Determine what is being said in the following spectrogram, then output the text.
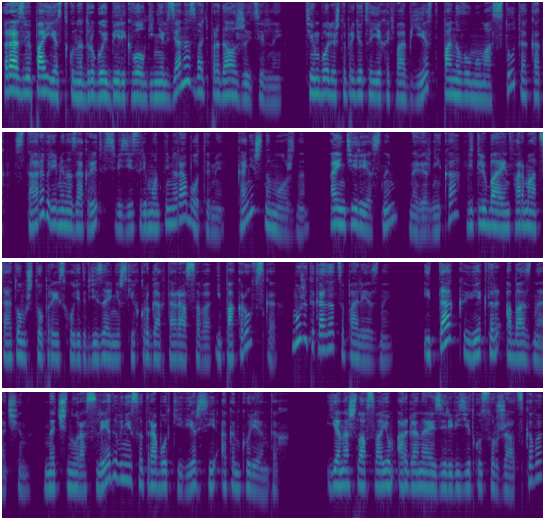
Разве поездку на другой берег Волги нельзя назвать продолжительной? Тем более, что придется ехать в объезд по новому мосту, так как старый временно закрыт в связи с ремонтными работами. Конечно, можно. А интересным? Наверняка, ведь любая информация о том, что происходит в дизайнерских кругах Тарасова и Покровска, может оказаться полезной. Итак, вектор обозначен. Начну расследование с отработки версии о конкурентах. Я нашла в своем органайзере визитку Суржатского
